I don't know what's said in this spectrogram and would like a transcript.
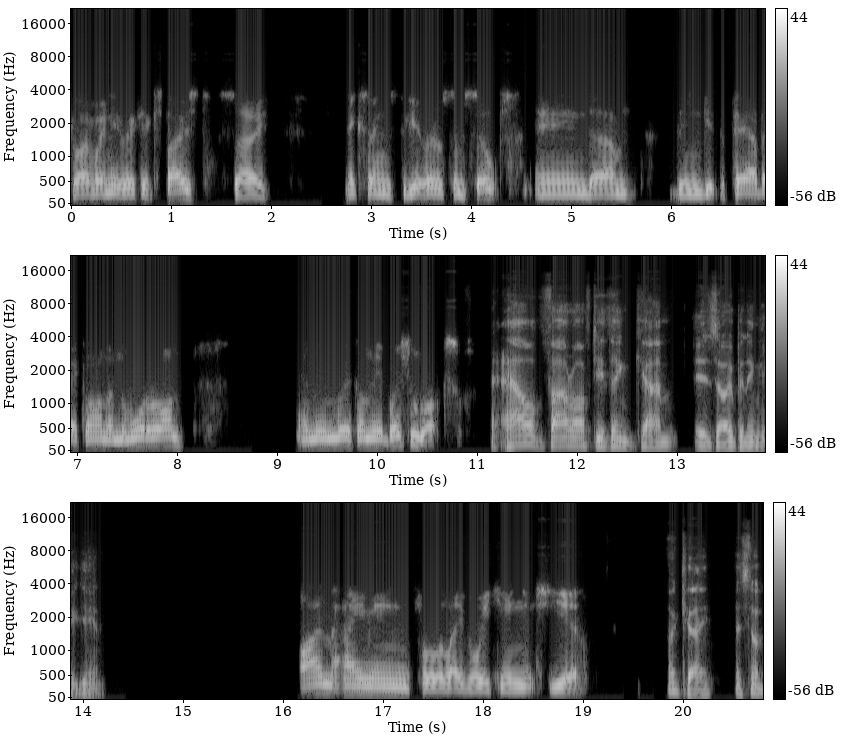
driveway network exposed. So next thing is to get rid of some silt and um, then get the power back on and the water on and then work on the ablution blocks. How far off do you think um, is opening again? I'm aiming for Labour weekend next year. Okay, it's not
